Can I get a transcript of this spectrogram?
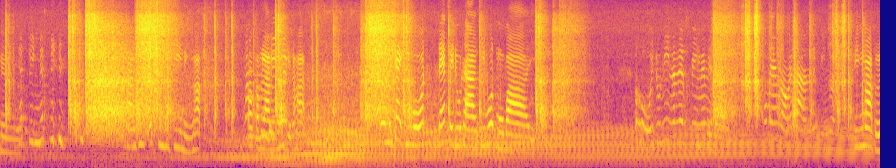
หนึ่งเน็ตปิงเน็ตปิงทางที่ SCG หนึ่งครับ ก็กำลังนี่อยู่นะฮะเออไม่ใช่ e v o t และไปดูทาง e v o t Mobile โอ้โห ดูนี่นะเน็ตปิงนะเนี่ยพวกแมงหนองไอ้ตาเน็ต ปิ้งมากเล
